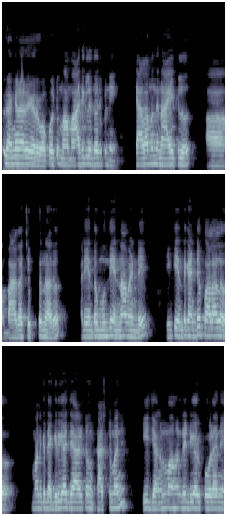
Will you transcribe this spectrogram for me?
ఓటు రంగనాథరాజు ఒకటి మా మాదిగల తరపుని చాలా మంది నాయకులు ఆ, బాగా చెప్తున్నారు. అని ఇంతకు ముందు విన్నామండి. ఇంకా ఇంతకంటే పొలాలు మనకి దగ్గరగా చేరటం కష్టమని ఈ జగన్మోహన్ రెడ్డి గారు కూడాని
